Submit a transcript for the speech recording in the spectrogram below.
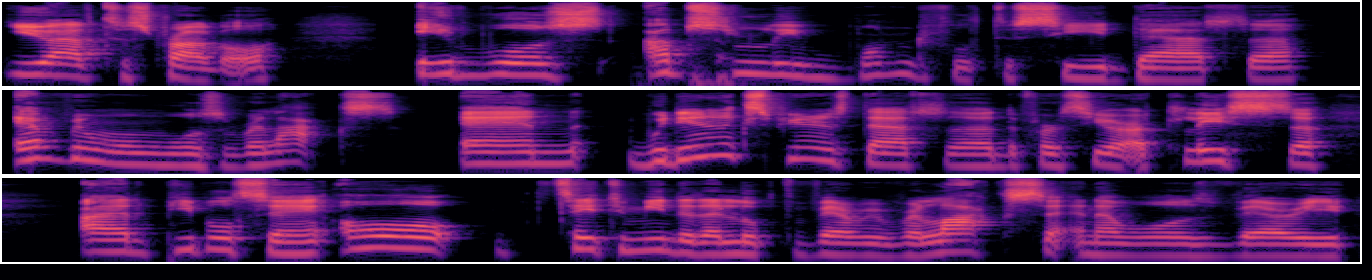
you have to struggle. It was absolutely wonderful to see that uh, everyone was relaxed. And we didn't experience that uh, the first year. At least uh, I had people saying, "Oh, say to me that I looked very relaxed and I was very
